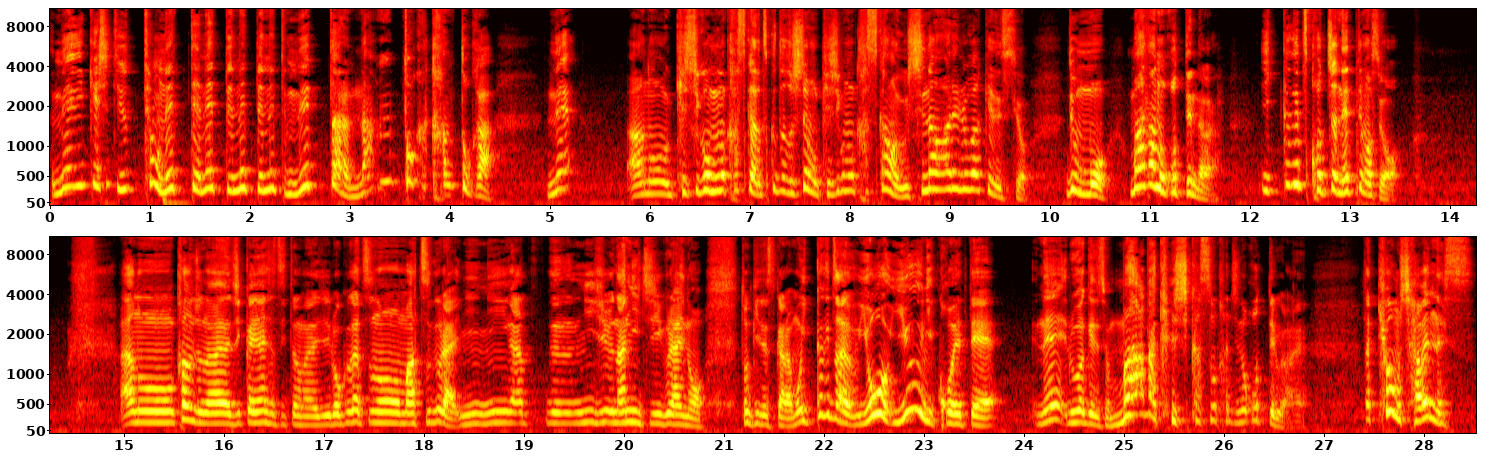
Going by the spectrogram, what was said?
練り消しって言っても練って練って練って練って練ったらなんとかかんとか、ね、あの、消しゴムのカスから作ったとしても消しゴムのカス感は失われるわけですよ。でももう、まだ残ってんだから。1ヶ月こっちは練ってますよ。あのー、彼女の実家に挨拶行ったのが6月の末ぐらい、2月、20何日ぐらいの時ですから、もう1ヶ月はよう、優に超えて、ね、るわけですよ。まだ消しカスの感じ残ってるからね。だら今日も喋んないっす。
